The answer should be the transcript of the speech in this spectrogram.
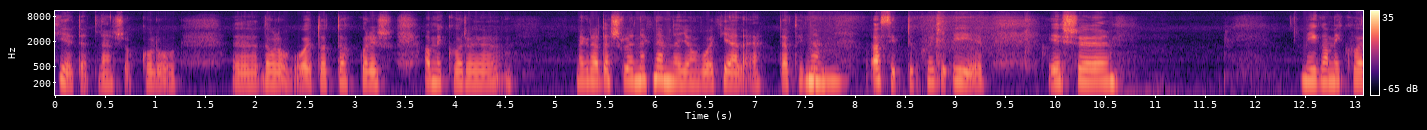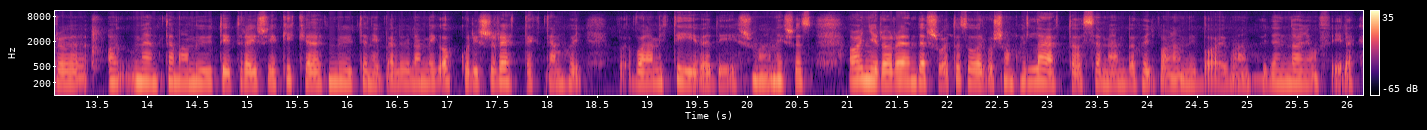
hihetetlen sokkoló dolog volt ott akkor, és amikor meg ráadásul ennek nem nagyon volt jele, tehát hogy nem, mm. azt hittük, hogy él. És még amikor a, mentem a műtétre, és ugye ki kellett műteni belőlem, még akkor is rettegtem, hogy valami tévedés van, mm. és az annyira rendes volt az orvosom, hogy látta a szemembe, hogy valami baj van, hogy én nagyon félek.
